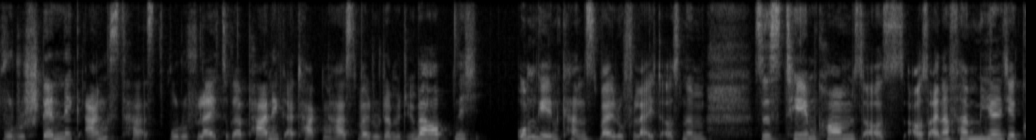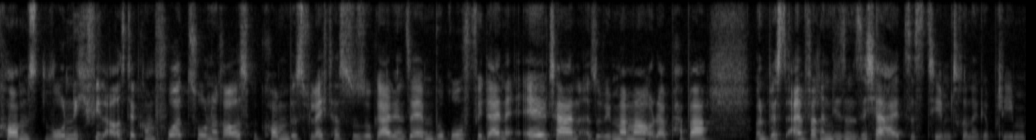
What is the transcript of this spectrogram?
wo du ständig Angst hast, wo du vielleicht sogar Panikattacken hast, weil du damit überhaupt nicht umgehen kannst, weil du vielleicht aus einem System kommst, aus, aus einer Familie kommst, wo nicht viel aus der Komfortzone rausgekommen bist. Vielleicht hast du sogar denselben Beruf wie deine Eltern, also wie Mama oder Papa, und bist einfach in diesem Sicherheitssystem drinne geblieben.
